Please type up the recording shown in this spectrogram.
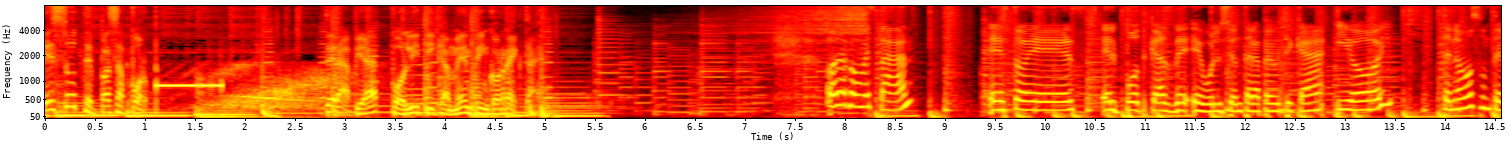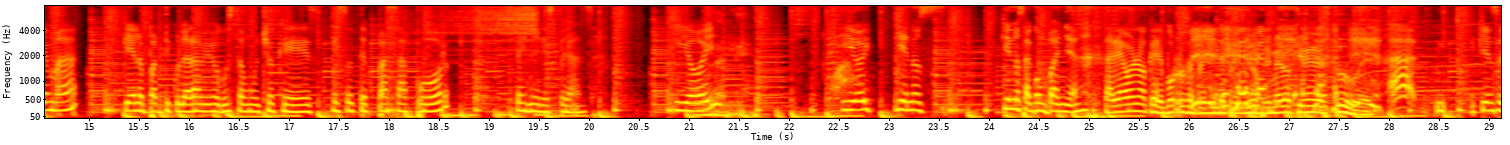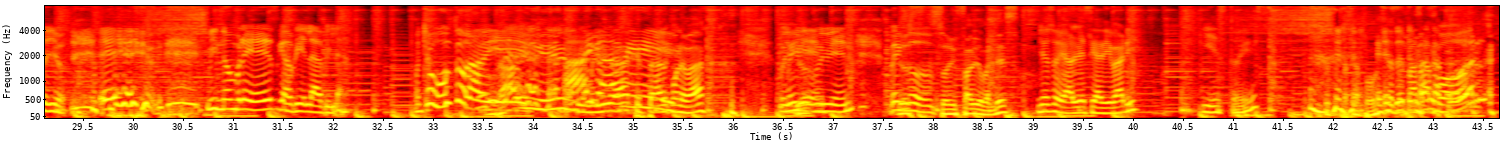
Eso te pasa por terapia políticamente incorrecta. Hola, ¿cómo están? Esto es el podcast de Evolución Terapéutica y hoy tenemos un tema que en lo particular a mí me gusta mucho que es eso te pasa por tener esperanza. Y hoy, y hoy ¿quién nos quién nos acompaña? Estaría bueno que el burro se presente Sí, primero. primero, ¿quién eres tú, güey? Ah, ¿quién soy yo? Eh, mi nombre es Gabriela Ávila. Mucho gusto, Gaby. Gaby, bienvenida, Gaby. ¿qué tal? ¿Cómo le va? Muy, bien, muy bien. Vengo Yo soy Fabio Valdés. Yo soy Alessia Divari. y esto es ¿Qué te pasa, po? Eso te pasa por tener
